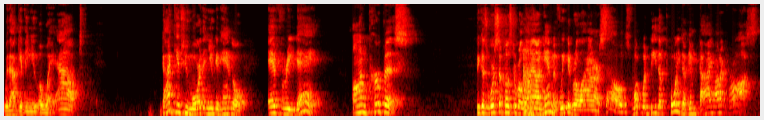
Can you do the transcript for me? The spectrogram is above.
without giving you a way out. God gives you more than you can handle every day on purpose because we're supposed to rely on him. If we could rely on ourselves, what would be the point of him dying on a cross?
